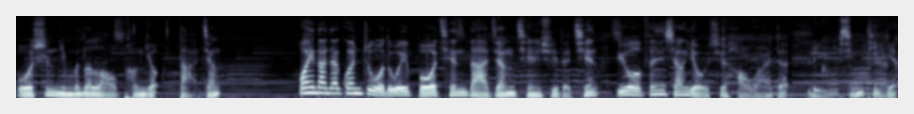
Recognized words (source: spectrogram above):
我是你们的老朋友大江，欢迎大家关注我的微博“千大江”，谦虚的谦，与我分享有趣好玩的旅行体验。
